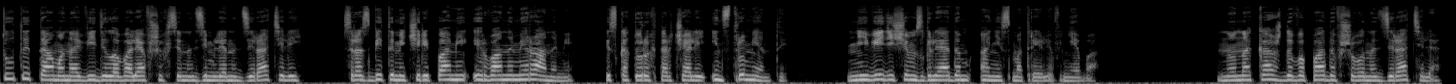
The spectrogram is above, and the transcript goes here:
Тут и там она видела валявшихся над земле надзирателей с разбитыми черепами и рваными ранами, из которых торчали инструменты. Невидящим взглядом они смотрели в небо. Но на каждого падавшего надзирателя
